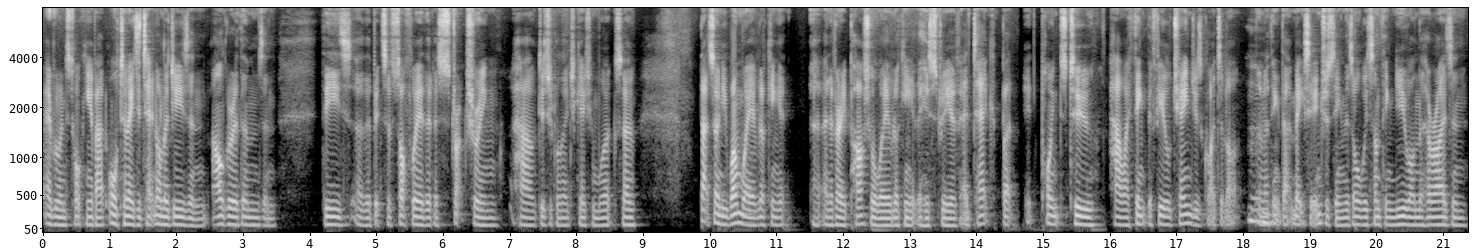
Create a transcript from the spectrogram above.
everyone's talking about automated technologies and algorithms and these are the bits of software that are structuring how digital education works. So that's only one way of looking at, uh, and a very partial way of looking at the history of edtech, but it points to how I think the field changes quite a lot. Mm. And I think that makes it interesting. There's always something new on the horizon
